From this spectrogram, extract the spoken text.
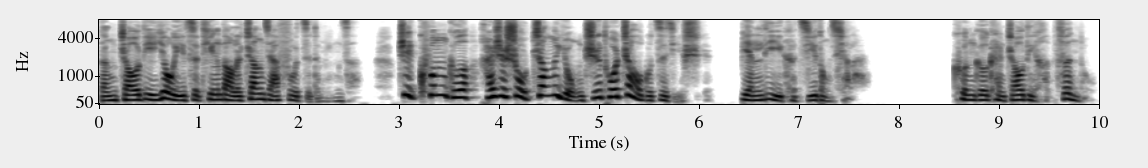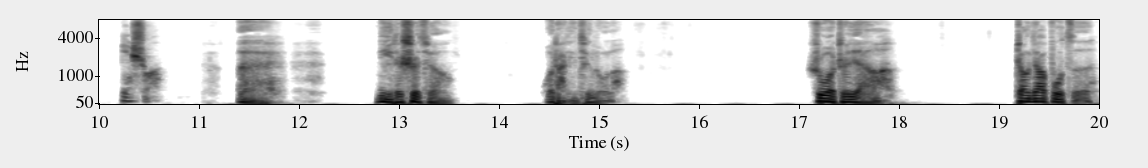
当招娣又一次听到了张家父子的名字，这坤哥还是受张勇之托照顾自己时，便立刻激动起来。坤哥看招娣很愤怒，便说：“哎，你的事情我打听清楚了。恕我直言啊。”张家父子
